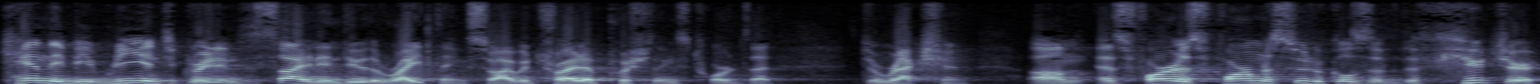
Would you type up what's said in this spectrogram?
can they be reintegrated into society and do the right thing? So I would try to push things towards that direction. Um, as far as pharmaceuticals of the future,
